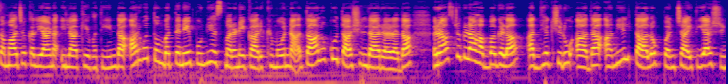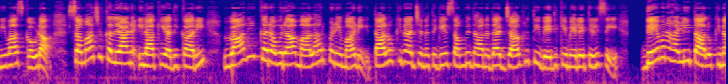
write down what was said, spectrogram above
ಸಮಾಜ ಕಲ್ಯಾಣ ಇಲಾಖೆ ವತಿಯಿಂದ ಅರವತ್ತೊಂಬತ್ತನೇ ಪುಣ್ಯ ಸ್ಮರಣೆ ಕಾರ್ಯಕ್ರಮವನ್ನು ತಾಲೂಕು ತಹಶೀಲ್ದಾರರಾದ ರಾಷ್ಟ್ರಗಳ ಹಬ್ಬಗಳ ಅಧ್ಯಕ್ಷರು ಆದ ಅನಿಲ್ ತಾಲೂಕ್ ಪಂಚಾಯಿತಿಯ ಶ್ರೀನಿವಾಸ್ ಗೌಡ, ಸಮಾಜ ಕಲ್ಯಾಣ ಇಲಾಖೆ ಅಧಿಕಾರಿ ವಾಲೇಕರ್ ಅವರ ಮಾಲಾರ್ಪಣೆ ಮಾಡಿ ತಾಲೂಕಿನ ಜನತೆಗೆ ಸಂವಿಧಾನದ ಜಾಗೃತಿ ವೇದಿಕೆ ಮೇಲೆ ತಿಳಿಸಿ ದೇವನಹಳ್ಳಿ ತಾಲೂಕಿನ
